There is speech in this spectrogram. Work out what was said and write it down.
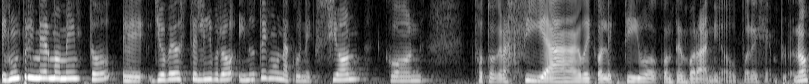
en un primer momento eh, yo veo este libro y no tengo una conexión con fotografía de colectivo contemporáneo, por ejemplo, ¿no?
